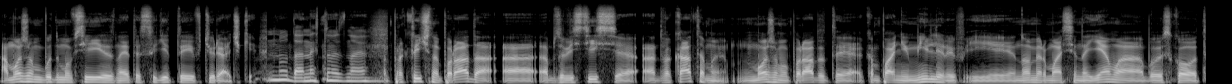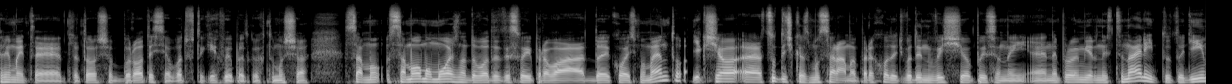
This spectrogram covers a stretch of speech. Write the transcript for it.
А може, ми будемо всі, знаєте, сидіти в тюрячки. Ну да, ніхто не знає. Практична порада е, обзавестись адвокатами. Можемо порадити компанію Міллерів і номер Масі Наєма обов'язково отримайте для того, щоб боротися от в таких випадках. Тому що само, самому можна доводити свої права до якогось моменту. Якщо е, сутичка з мусорами переходить в один вище описаний е, неправомірний сценарій, то тоді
